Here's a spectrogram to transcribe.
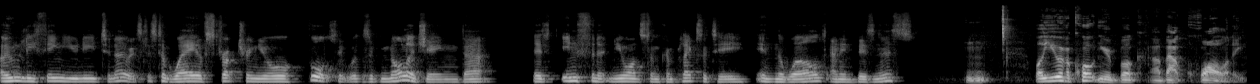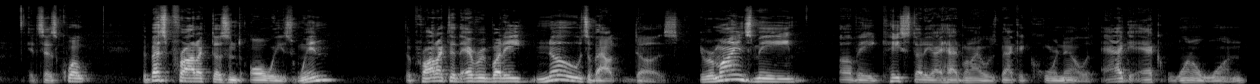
only thing you need to know. It's just a way of structuring your thoughts. It was acknowledging that there's infinite nuance and complexity in the world and in business. Mm-hmm. Well, you have a quote in your book about quality. It says, quote, the best product doesn't always win. The product that everybody knows about does. It reminds me of a case study I had when I was back at Cornell at Ag Ec 101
